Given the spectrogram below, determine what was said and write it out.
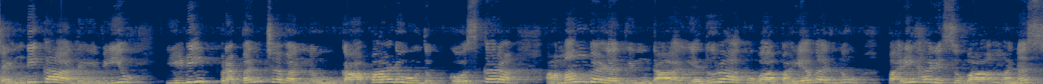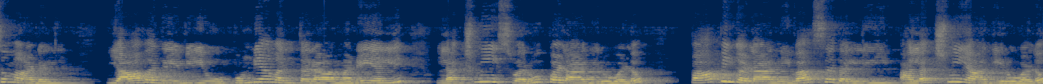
ಚಂಡಿಕಾದೇವಿಯು ಇಡೀ ಪ್ರಪಂಚವನ್ನು ಕಾಪಾಡುವುದಕ್ಕೋಸ್ಕರ ಅಮಂಗಳದಿಂದ ಎದುರಾಗುವ ಭಯವನ್ನು ಪರಿಹರಿಸುವ ಮನಸ್ಸು ಮಾಡಲಿ. ಯಾವ ದೇವಿಯು ಪುಣ್ಯವಂತರ ಮನೆಯಲ್ಲಿ ಲಕ್ಷ್ಮೀ ಸ್ವರೂಪಳಾಗಿರುವಳೋ ಪಾಪಿಗಳ ನಿವಾಸದಲ್ಲಿ ಅಲಕ್ಷ್ಮಿಯಾಗಿರುವಳು,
